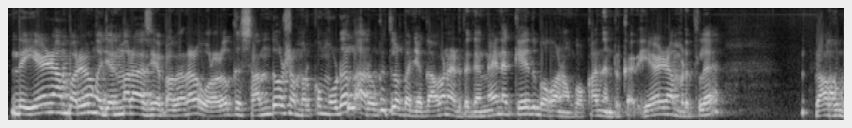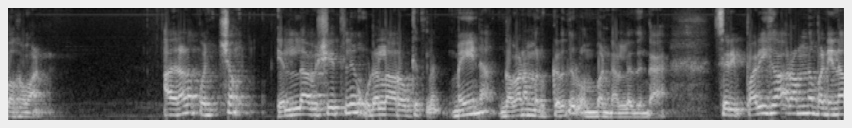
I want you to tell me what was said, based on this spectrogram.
இந்த ஏழாம் பறவை உங்கள் ஜென்மராசியை பார்க்கறதுனால ஓரளவுக்கு சந்தோஷம் இருக்கும். உடல் ஆரோக்கியத்தில் கொஞ்சம் கவனம் எடுத்துக்கோங்க. ஏன்னா கேது பகவான் அவங்க உட்காந்துட்டு இருக்காரு. ஏழாம் இடத்துல ராகு பகவான். அதனால் கொஞ்சம் எல்லா விஷயத்துலையும் உடல் ஆரோக்கியத்தில் மெயினாக கவனம் இருக்கிறது ரொம்ப நல்லதுங்க. சரி பரிகாரம்னு பண்ணினா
